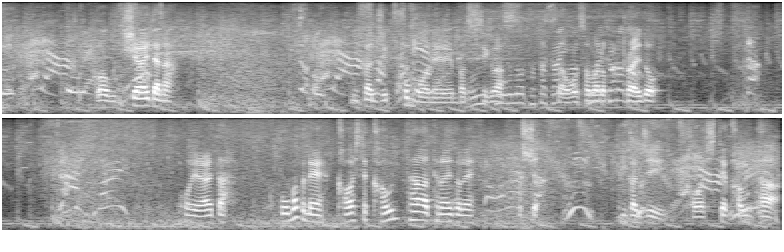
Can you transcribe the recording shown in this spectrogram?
ここは打ち合いだな。いい感じコンボをね連発していきます。さあ王様のプライド。おやられた。ここうまくねかわしてカウンター当てないとね。よっしゃ。いい感じかわしてカウンタ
